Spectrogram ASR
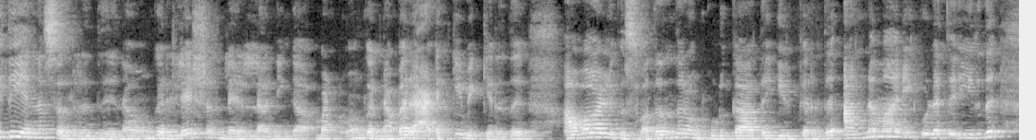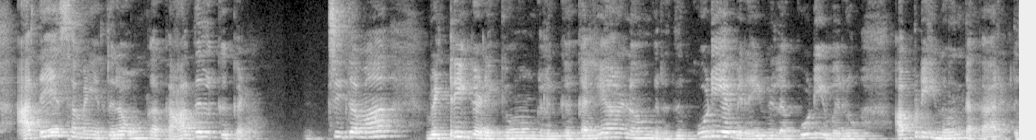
இது என்ன சொல்கிறதுன்னா உங்கள் ரிலேஷனில் எல்லாம் நீங்கள் மட் உங்கள் நபரை அடக்கி வைக்கிறது அவளுக்கு சுதந்திரம் கொடுக்காத இருக்கிறது அந்த மாதிரி கூட தெரியுது. அதே சமயத்தில் உங்கள் காதலுக்கு கட் கச்சிதமாக வெற்றி கிடைக்கும் உங்களுக்கு கல்யாணங்கிறது கூடிய விரைவில் கூடி வரும் அப்படின்னு இந்த கார்டு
